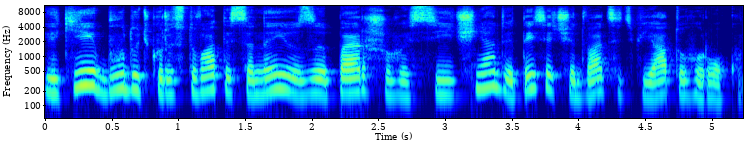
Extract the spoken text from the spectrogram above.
які будуть користуватися нею з 1 січня 2025 року.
